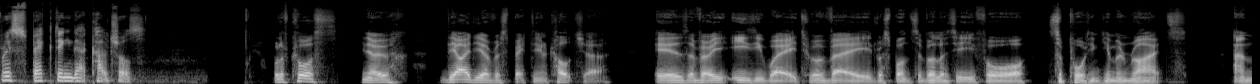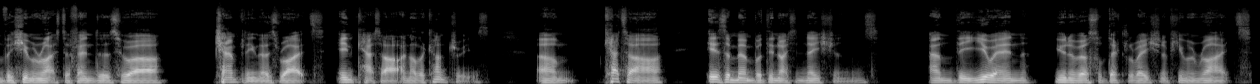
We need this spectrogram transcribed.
respecting their cultures? Well, of course, you know, the idea of respecting a culture is a very easy way to evade responsibility for supporting human rights and the human rights defenders who are championing those rights in Qatar and other countries. Um, Qatar is a member of the United Nations, and the UN Universal Declaration of Human Rights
